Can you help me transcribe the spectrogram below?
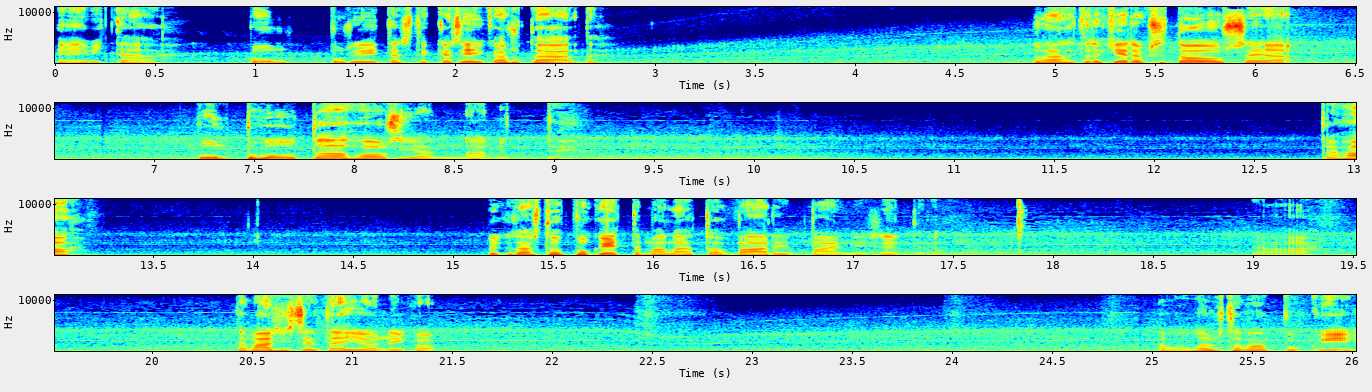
Ei mitään. Pumppu siitä sitten käsikaasu täältä. Lähtee kierrokset nousee ja Pumppu huutaa hosiannaa nyt. Aha. Kun taas tuo pukittamaan laitoon väärinpäin, niin se... Jaa. Tämä siis ei oo niinku... Tämä on vaan pukii.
